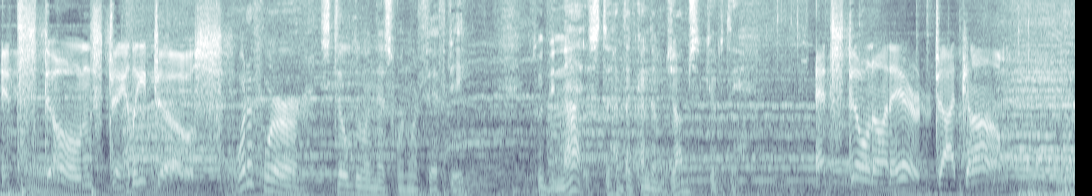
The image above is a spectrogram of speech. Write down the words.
It's Stone's Daily Dose. What if we're still doing this when we're 50? It would be nice to have that kind of job security. At StoneOnAir.com.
